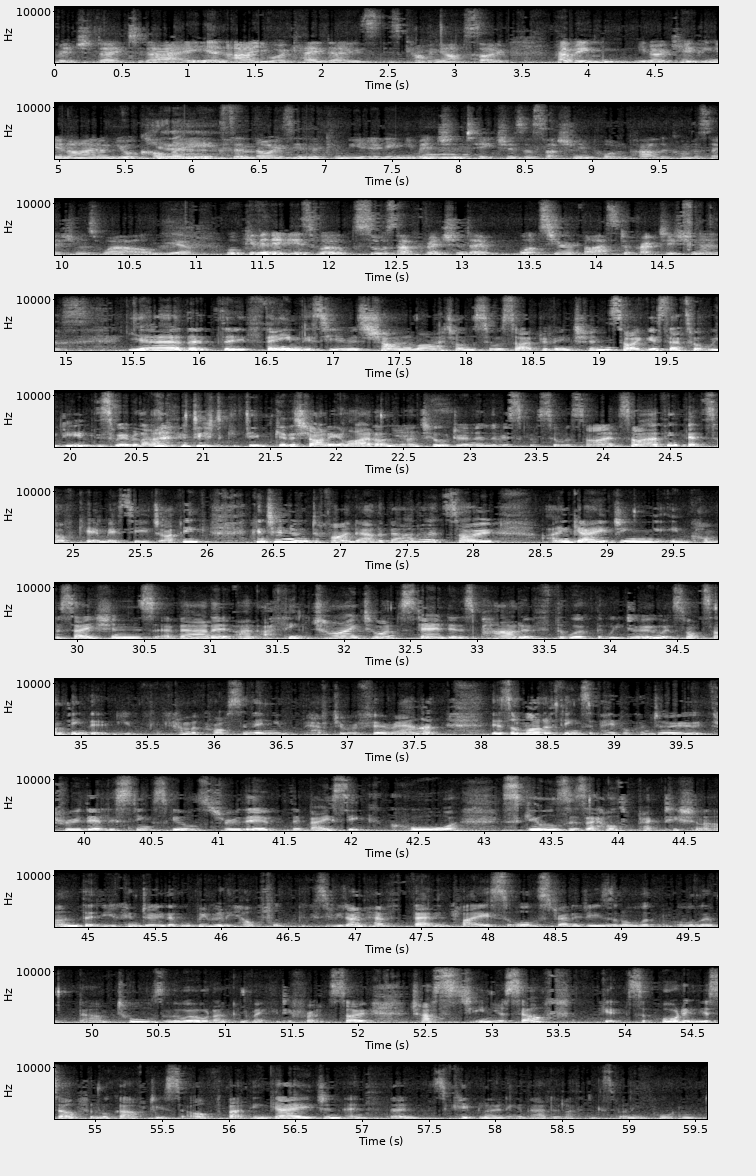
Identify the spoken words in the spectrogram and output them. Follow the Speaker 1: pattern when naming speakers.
Speaker 1: Prevention Day today, and Are You OK Day is, is coming up. So, having you know, keeping an eye on your colleagues yeah. and those in the community, and you mentioned mm. teachers are such an important part of the conversation as well.
Speaker 2: Yeah.
Speaker 1: Well, given it is World Suicide Prevention Day, what's your advice to practitioners?
Speaker 2: Yeah, the, the theme this year is shine a light on suicide prevention. So I guess that's what we did. This webinar did, did get a shining a light on, yes. on children and the risk of suicide. So I think that self-care message, I think continuing to find out about it. So engaging in conversations about it. I, I think trying to understand it as part of the work that we do. It's not something that you come across and then you have to refer out. There's a lot of things that people can do through their listening skills, through their, their basic core skills as a health practitioner that you can do that will be really helpful because if you don't have that in place, all the strategies and all the, all the um, tools in the world aren't going to make a difference. So trust in yourself, get support in yourself and look after yourself, but engage and, and, and keep learning about it I think is really important.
